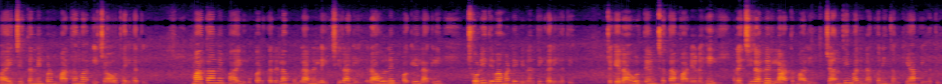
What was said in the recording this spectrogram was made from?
ભાઈ ચેતનની પણ માથામાં ઈજાઓ થઈ હતી. માતા અને ભાઈ ઉપર કરેલા હુમલાને લઈ ચિરાગે રાહુલને પગે લાગી છોડી દેવા માટે વિનંતી કરી હતી. જોકે રાહુલ તેમ છતાં માન્યો નહીં અને ચિરાગને લાત મારી જાનથી મારી નાખવાની ધમકી આપી હતી.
